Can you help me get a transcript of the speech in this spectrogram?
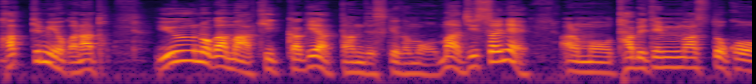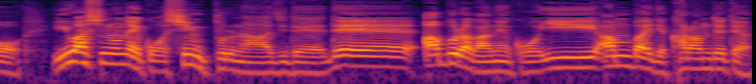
買ってみようかなというのがまあきっかけやったんですけども、まあ実際ね、あのもう食べてみますとこう、イワシのね、こうシンプルな味で、で、油がね、こういい塩梅で絡んでて、あ、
